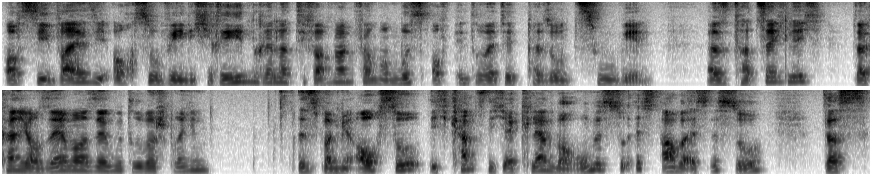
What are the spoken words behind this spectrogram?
auf sie, weil sie auch so wenig reden, relativ am Anfang, man muss auf introvertierte Personen zugehen. Also tatsächlich, da kann ich auch selber sehr gut drüber sprechen. Das ist bei mir auch so. Ich kann es nicht erklären, warum es so ist, aber es ist so, dass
